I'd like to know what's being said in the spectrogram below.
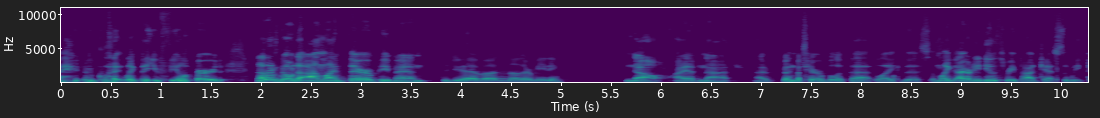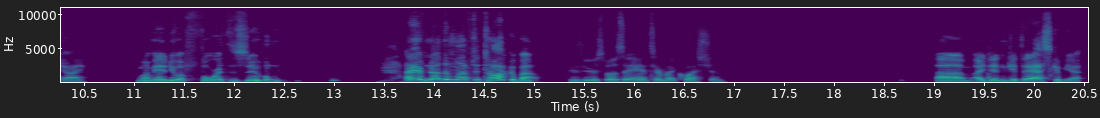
I'm glad like that you feel heard. Now that I'm going to online therapy, man. Did you have another meeting? No, I have not. I've been terrible at that like this. I'm like, I already do three podcasts a week, guy. You want me to do a fourth Zoom? I have nothing left to talk about. Because you were supposed to answer my question. Um, I didn't get to ask him yet.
